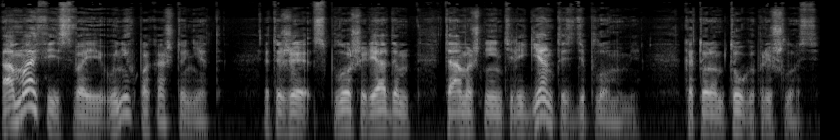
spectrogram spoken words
А мафии своей у них пока что нет. Это же сплошь и рядом тамошние интеллигенты с дипломами, которым туго пришлось.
